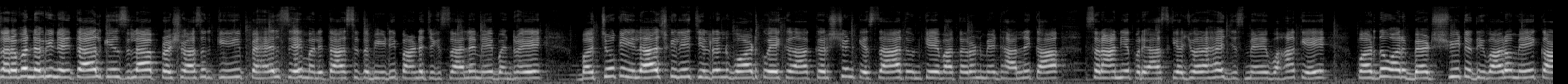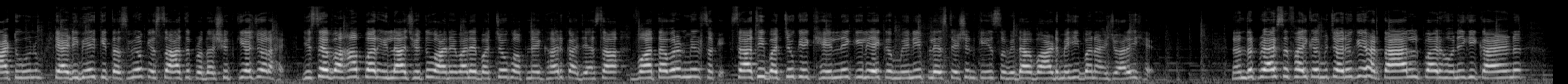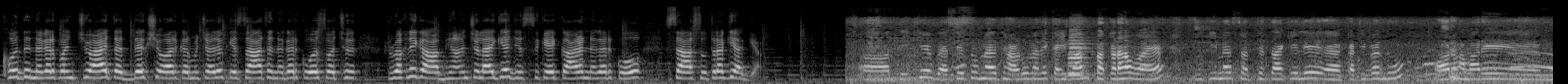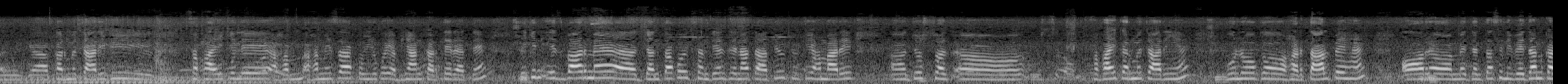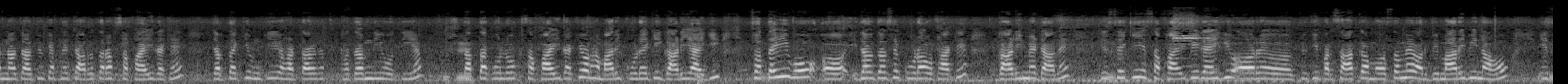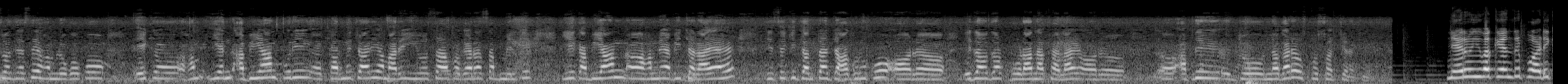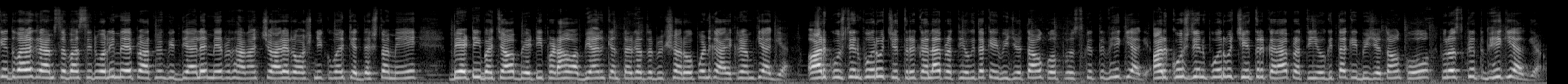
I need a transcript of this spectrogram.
सरोवर नगरी नैनीताल के जिला प्रशासन की पहल से मलिता स्थित बीडी पांडे चिकित्सालय में बन रहे बच्चों के इलाज के लिए चिल्ड्रन वार्ड को एक आकर्षण के साथ उनके वातावरण में ढालने का सराहनीय प्रयास किया जा रहा है, जिसमें वहाँ के पर्दों और बेडशीट दीवारों में कार्टून टेडीबियर की तस्वीरों के साथ प्रदर्शित किया जा रहा है, जिससे वहाँ पर इलाज हेतु आने वाले बच्चों को अपने घर का जैसा वातावरण मिल सके। साथ ही बच्चों के खेलने के लिए एक मिनी प्ले स्टेशन की सुविधा वार्ड में ही बनाई जा रही है। नंदप्रयाग सफ़ाई कर्मचारियों की हड़ताल पर होने के कारण खुद नगर पंचायत अध्यक्ष और कर्मचारियों के साथ नगर को स्वच्छ रखने का अभियान चलाया गया जिसके कारण नगर को साफ़ सुथरा किया गया। देखिए वैसे तो मैं झाड़ू मैंने कई बार पकड़ा हुआ है क्योंकि मैं स्वच्छता के लिए कटिबंध हूँ और हमारे कर्मचारी भी सफ़ाई के लिए हम हमेशा कोई ना कोई अभियान करते रहते हैं। लेकिन इस बार मैं जनता को एक संदेश देना चाहती हूँ क्योंकि हमारे जो सफ़ाई कर्मचारी हैं वो लोग हड़ताल पे हैं और मैं जनता से निवेदन करना चाहती हूँ कि अपने चारों तरफ़ सफ़ाई रखें जब तक कि उनकी हड़ताल खत्म नहीं होती है तब तक वो लोग सफ़ाई रखें और हमारी कूड़े की गाड़ी आएगी। स्वतः ही वो इधर उधर से कूड़ा उठा के गाड़ी में डालें। जिससे कि सफ़ाई भी रहेगी और क्योंकि बरसात का मौसम है और बीमारी भी ना हो इस वजह से हम लोगों को एक हम ये अभियान पूरी कर्मचारी हमारे ईओ साहब वगैरह सब मिलके ये एक अभियान हमने अभी चलाया है जिससे कि जनता जागरूक हो और इधर उधर कूड़ा ना फैलाए और अपने जो नगर है उसको स्वच्छ रखें। नेहरू युवा केंद्र पौड़ी के द्वारा ग्राम सभा सिरोली में प्राथमिक विद्यालय में प्रधानाचार्य रोशनी कुंवर की अध्यक्षता में बेटी बचाओ, बेटी पढ़ाओ अभियान के अंतर्गत वृक्षारोपण कार्यक्रम किया गया। और कुछ दिन पूर्व चित्रकला प्रतियोगिता के विजेताओं को पुरस्कृत भी किया गया। और कुछ दिन पूर्व चित्रकला प्रतियोगिता के विजेताओं को पुरस्कृत भी किया गया।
